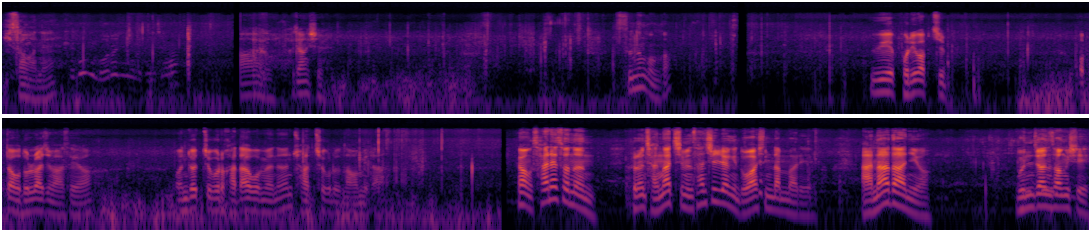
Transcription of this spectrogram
이상하네? 아 화장실 쓰는 건가? 위에 보리밥집 없다고 놀라지 마세요 원조집으로 가다 보면은 좌측으로 나옵니다. 형 산에서는 그런 장난치면 산신령이 노하신단 말이에요. 안 하다니요. 문전성시.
